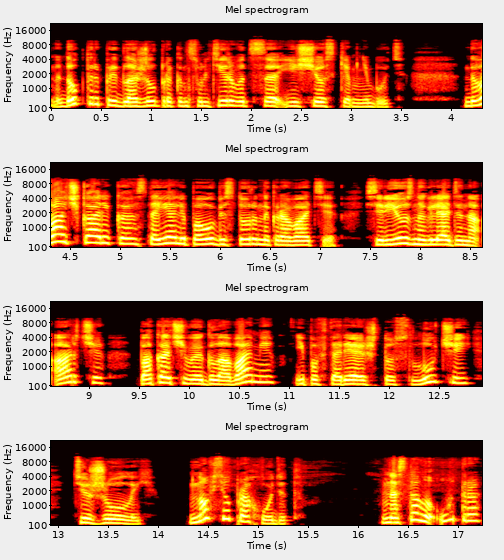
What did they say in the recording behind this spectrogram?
доктор предложил проконсультироваться еще с кем-нибудь. Два очкарика стояли по обе стороны кровати, серьезно глядя на Арчи, покачивая головами и повторяя, что случай тяжелый, но все проходит. Настало утро,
